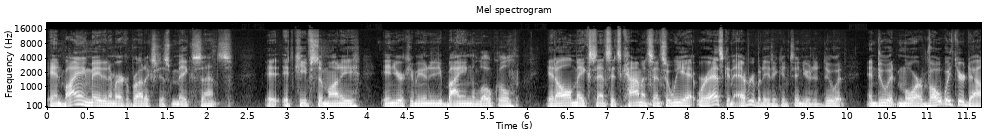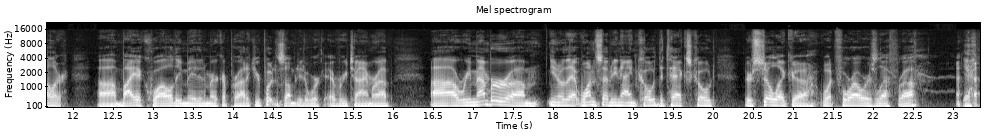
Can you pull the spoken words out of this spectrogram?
and buying made in America products just makes sense. It, it keeps the money in your community. Buying local, it all makes sense. It's common sense. So we we're asking everybody to continue to do it and do it more. Vote with your dollar. Uh, buy a quality made in America product. You're putting somebody to work every time, Rob. Uh, remember, um, you know that 179 code, the tax code. There's still like uh, what four hours left, Rob. Yeah.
